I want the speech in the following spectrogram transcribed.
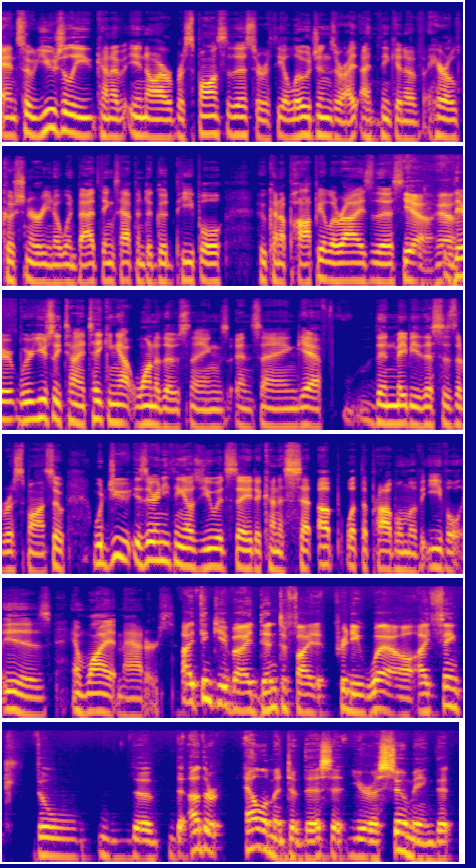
And so, usually, kind of in our response to this, or theologians, or I, am thinking of Harold Kushner, you know, when bad things happen to good people who kind of popularize this. Yeah, yeah. We're usually kind of taking out one of those things and saying, yeah, f- then maybe this is the response. So, would you, is there anything else you would say to kind of set up what the problem of evil is and why it matters? I think you've identified it pretty well. I think the, the, the other element of this that you're assuming that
